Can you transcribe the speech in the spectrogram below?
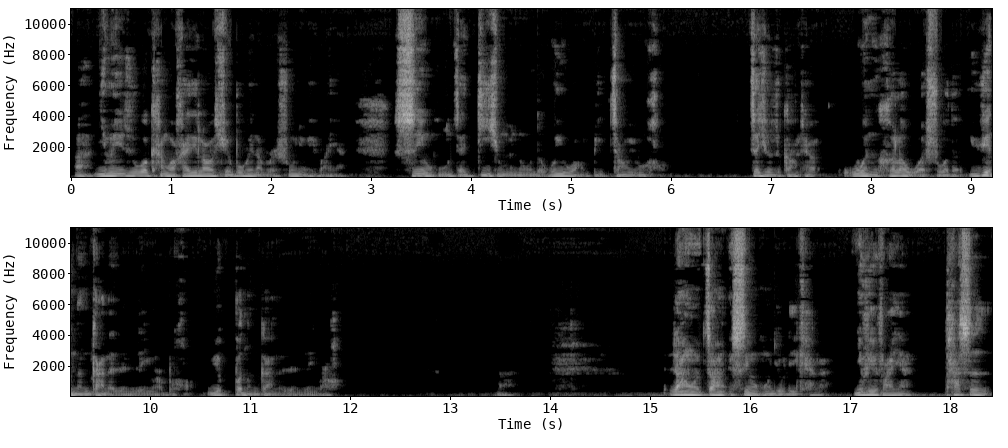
啊，你们如果看过《海底捞学不会》那本书，你会发现，石永红在弟兄们中的威望比张勇好，这就是刚才。吻合了我说的，越能干的人人缘不好，越不能干的人人缘好，啊。然后张石永红就离开了。你会发现，他是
